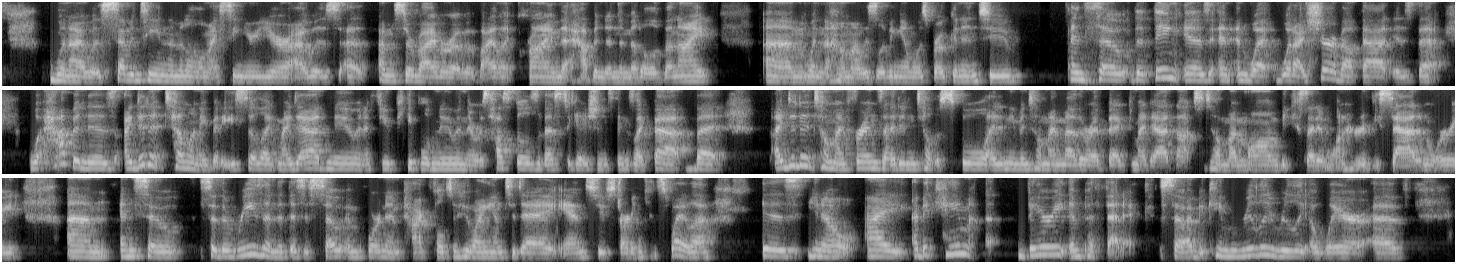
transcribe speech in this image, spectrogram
when I was 17 in the middle of my senior year, I was a, I'm a survivor of a violent crime that happened in the middle of the night um, when the home I was living in was broken into. And so the thing is, and, and what, what I share about that is that what happened is I didn't tell anybody. So like my dad knew and a few people knew, and there was hospitals investigations, things like that. But I didn't tell my friends. I didn't tell the school. I didn't even tell my mother. I begged my dad not to tell my mom because I didn't want her to be sad and worried. Um, and so, so the reason that this is so important and impactful to who I am today and to starting Consuela is, you know, I I became very empathetic. So I became really, really aware of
